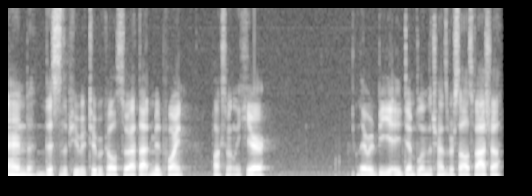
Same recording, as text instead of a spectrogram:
and this is the pubic tubercle. So at that midpoint, approximately here, there would be a dimple in the transversalis fascia,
